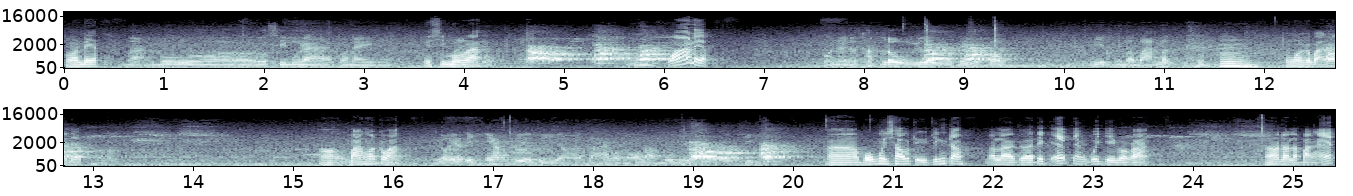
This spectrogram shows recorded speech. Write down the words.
con đẹp. Bản Roshimura con này Yoshimura. quá đẹp. Con này nó thật lâu lâu mới thấy một con. Ít nhưng mà bán mất. Ừ, đúng rồi các bạn là đẹp. Đó, bán mất các bạn. GSXF kia thì à, giá của nó là 46 triệu 900 à, 46 triệu 900 đó là GTX nha quý chị và các bạn. Đó đây là bản S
